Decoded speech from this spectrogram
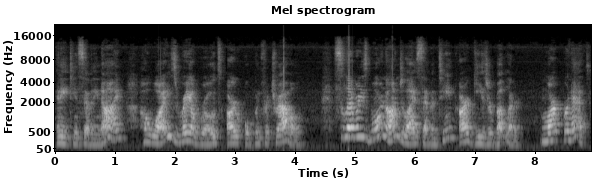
In 1879, Hawaii's railroads are open for travel. Celebrities born on July 17th are Geezer Butler, Mark Burnett,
